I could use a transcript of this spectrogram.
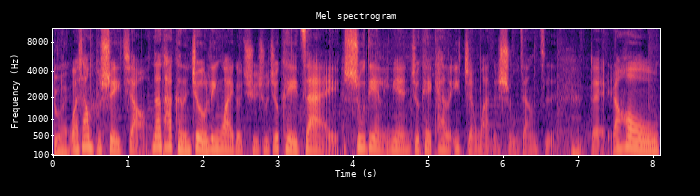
对，晚上不睡觉，那他可能就有另外一个去处，就可以在书店里面就可以看了一整晚的书，这样子。对，然后。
